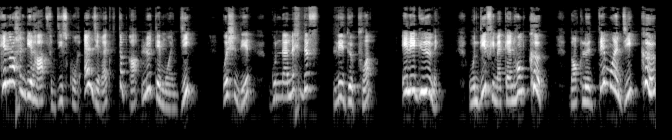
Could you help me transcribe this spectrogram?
كي نروح نديرها في الديسكور انديريكت تبقى لو témoin dit واش ندير قلنا نحذف لي دو بوين اي لي غيومي وندير في مكانهم كو دونك لو تيموان دي كو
